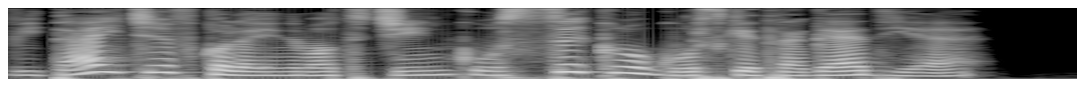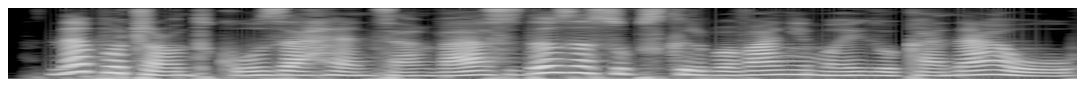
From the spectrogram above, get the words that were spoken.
Witajcie w kolejnym odcinku z cyklu Górskie Tragedie. Na początku zachęcam Was do zasubskrybowania mojego kanału,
